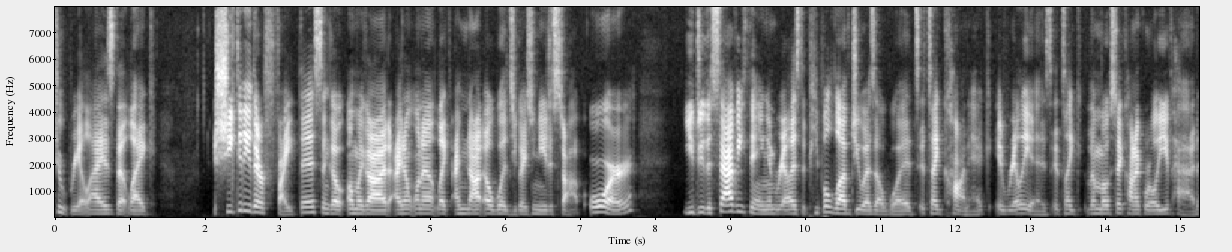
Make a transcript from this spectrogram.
to realize that, like, she could either fight this and go, oh my God, I don't want to, like, I'm not Elle Woods, you guys, you need to stop. Or you do the savvy thing and realize that people loved you as Elle Woods. It's iconic. It really is. It's like the most iconic role you've had.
